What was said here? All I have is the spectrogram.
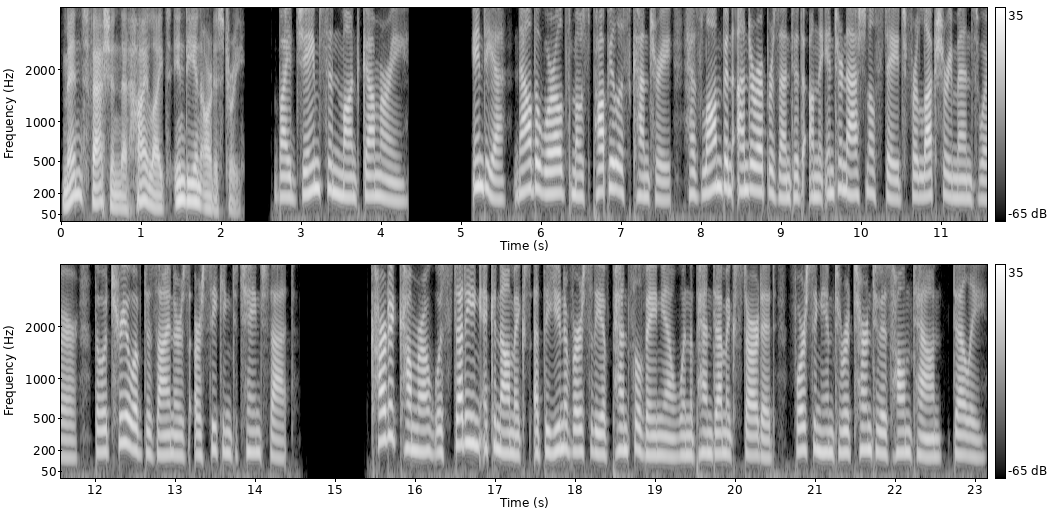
Men's fashion that highlights Indian artistry. By Jameson Montgomery. India, now the world's most populous country, has long been underrepresented on the international stage for luxury menswear, though a trio of designers are seeking to change that. Kartik Kumra was studying economics at the University of Pennsylvania when the pandemic started, forcing him to return to his hometown, Delhi.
